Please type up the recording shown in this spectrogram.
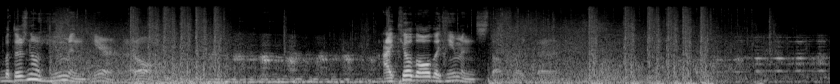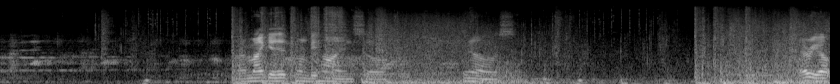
But there's no human here at all. I killed all the human stuff right there. I might get hit from behind, so who knows. There we go.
